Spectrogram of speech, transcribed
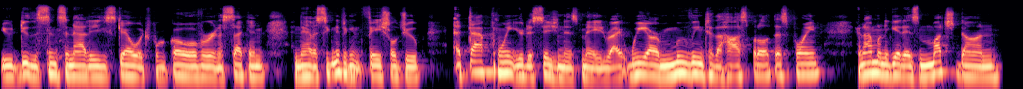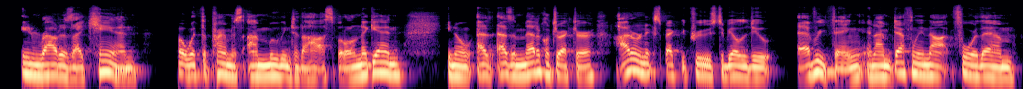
You do the Cincinnati scale, which we'll go over in a second, and they have a significant facial droop. At that point, your decision is made, right? We are moving to the hospital at this point, and I'm going to get as much done in route as I can but with the premise I'm moving to the hospital. And again, you know, as, as a medical director, I don't expect the crews to be able to do everything. And I'm definitely not for them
